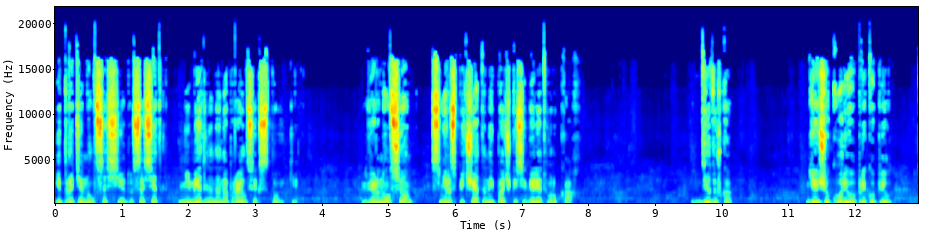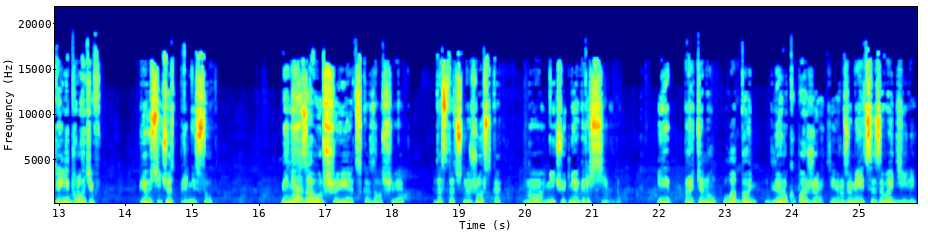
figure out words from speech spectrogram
и протянул соседу. Сосед немедленно направился к стойке. Вернулся он с нераспечатанной пачкой сигарет в руках. «Дедушка, я еще курево прикупил. Ты не против? Пью сейчас принесут». «Меня зовут Швед», — сказал Швед. Достаточно жестко, но ничуть не агрессивно. И протянул ладонь для рукопожатия. Разумеется, заводили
